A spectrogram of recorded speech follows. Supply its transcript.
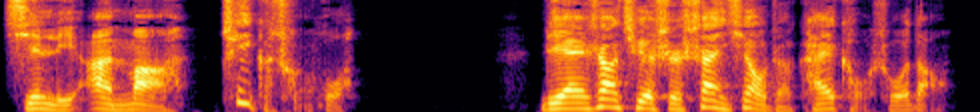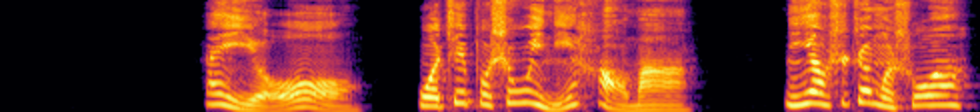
心里暗骂这个蠢货，脸上却是讪笑着开口说道：“哎呦，我这不是为你好吗？你要是这么说，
